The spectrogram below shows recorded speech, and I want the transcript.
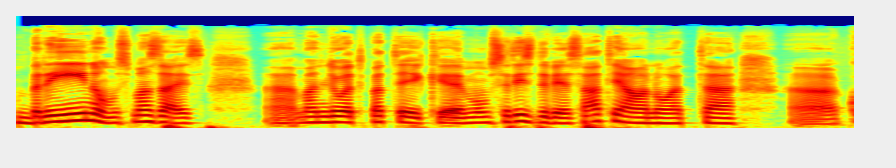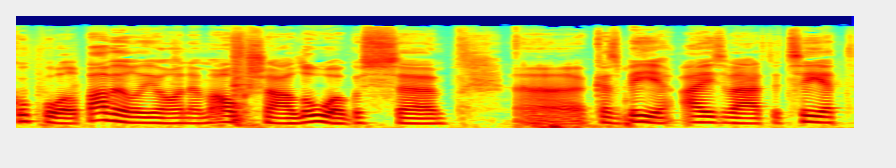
brīnums mazais. Man ļoti patīk, mums ir izdevies atjaunot kupola paviljonam augšā logus, kas bija aizvērti ciet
